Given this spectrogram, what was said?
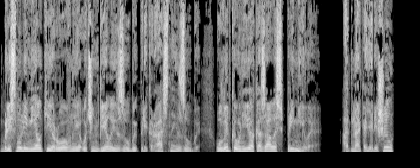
Блеснули мелкие, ровные, очень белые зубы, прекрасные зубы. Улыбка у нее оказалась примилая. Однако я решил,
